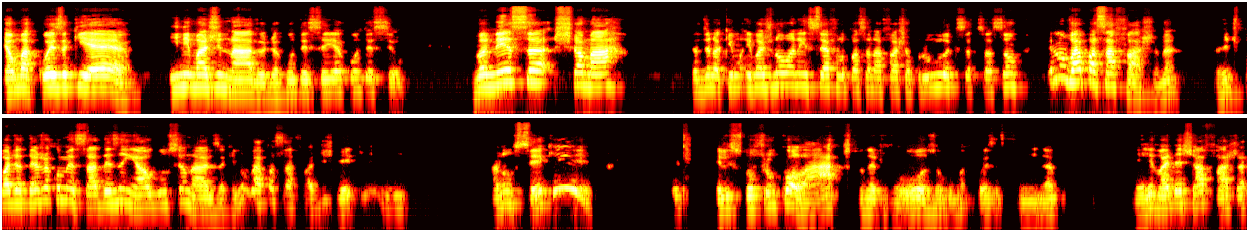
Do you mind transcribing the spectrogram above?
É uma coisa que é inimaginável de acontecer e aconteceu. Vanessa Chamar está dizendo aqui: imaginou o anencéfalo passando a faixa para o Lula, que satisfação. Ele não vai passar a faixa, né? A gente pode até já começar a desenhar alguns cenários aqui. Não vai passar a faixa de jeito nenhum. A não ser que ele sofra um colapso nervoso, alguma coisa assim, né? Ele vai deixar a faixa,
